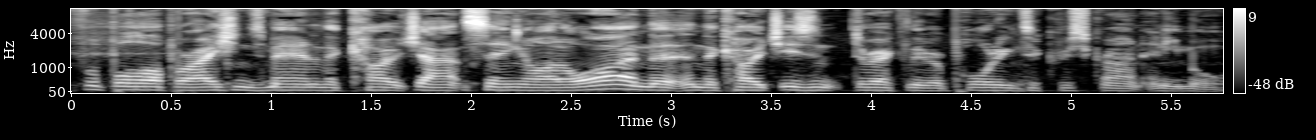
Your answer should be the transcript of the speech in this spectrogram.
football operations man and the coach aren't seeing eye to eye, and the and the coach isn't directly reporting to Chris Grant anymore.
